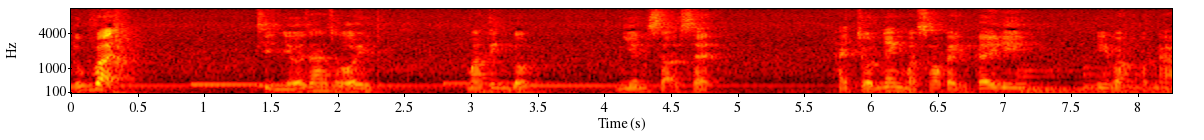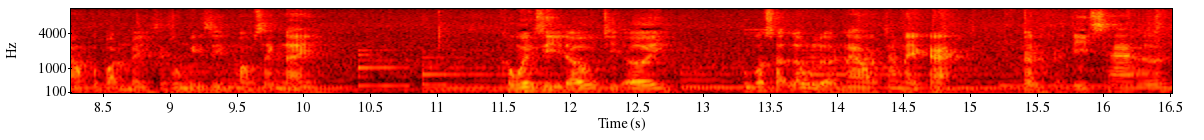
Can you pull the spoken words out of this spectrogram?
đúng vậy. Chị nhớ ra rồi. Martin đột nhiên sợ sệt. Hãy trốn nhanh vào sau cành cây đi. Hy vọng quần áo của bọn mình sẽ không bị dính màu xanh này. Không ích gì đâu, chị ơi. Không có sợ lâu lửa nào ở trong này cả. Cần phải đi xa hơn.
